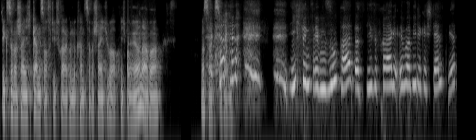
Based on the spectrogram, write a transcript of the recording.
Kriegst du wahrscheinlich ganz oft die Frage und du kannst da wahrscheinlich überhaupt nicht mehr hören, aber was sagst du denn? ich finde es eben super, dass diese Frage immer wieder gestellt wird,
